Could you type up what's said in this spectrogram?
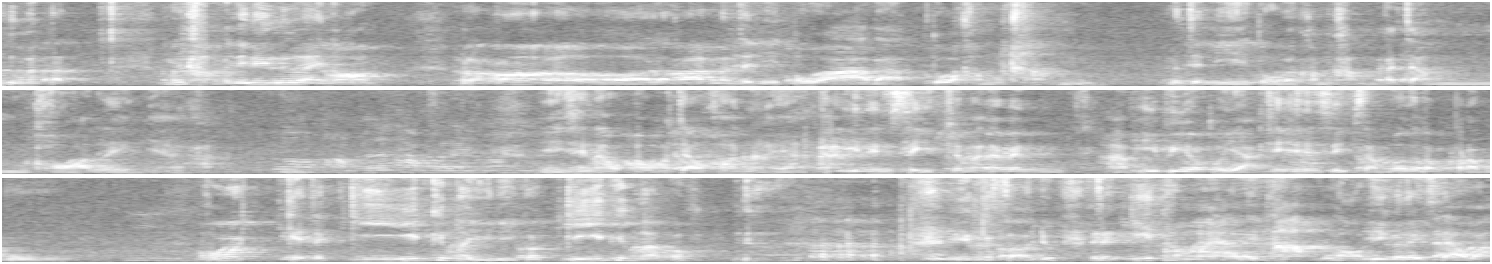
คือมันตัดมันขำไปได้เรื่อยๆเนาะแล้วก็เออแล้วก็มันจะมีตัวแบบตัวขำๆมันจะมีตัวแบบขำๆประจำคอร์สอะไรอย่างเงี้ยค่ะเรื่องของเราจะทำอะไรบ้างอย่างเช่นเอาเอาเอาจะเอาข้อไหนอะถ้า intensive ใช่ไหมถ้าเป็นอะพี่พี่ยกตัวอย่างที่ intensive summer ก็ต้องประบูอืม เพราะว่าแกจะกรี๊ดขึ้นมาอยู่ดีก็กรี๊ดขึ้นมาก็นี่ก็สอนอยู่จะกรี๊ดทำไมอะไรทับหรอพี่ก็เลยแซวว่า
